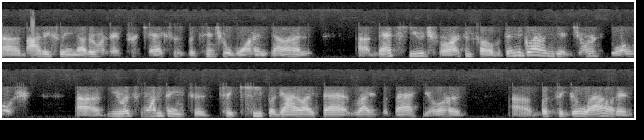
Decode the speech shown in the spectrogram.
Uh, obviously, another one that projects as potential one and done. Uh, that's huge for Arkansas. But then to go out and get Jordan Walsh, uh, you know, it's one thing to to keep a guy like that right in the backyard, uh, but to go out and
